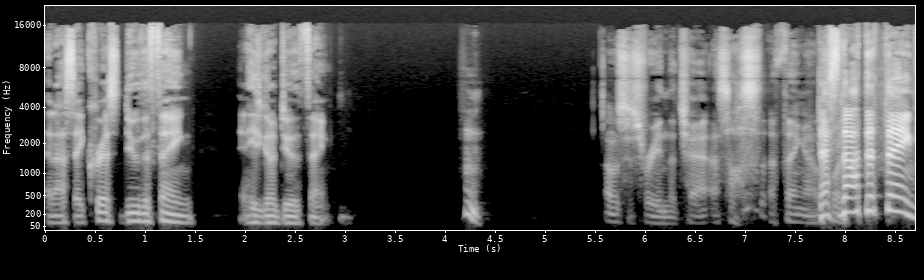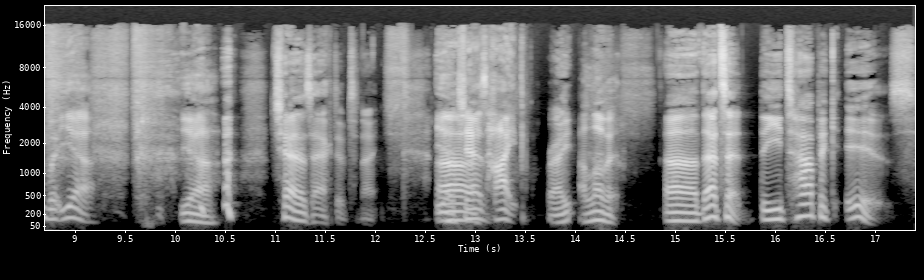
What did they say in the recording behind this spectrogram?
and I say, Chris, do the thing. And he's going to do the thing. Hmm. I was just reading the chat. I saw s- a thing. I was That's like- not the thing, but yeah. Yeah. Chat is active tonight. Yeah. Uh, Chaz hype. Right. I love it. Uh, that's it. The topic is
